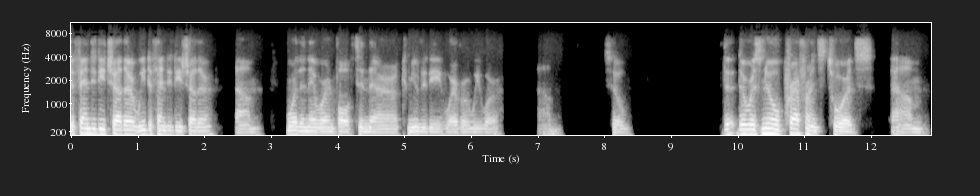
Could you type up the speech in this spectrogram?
defended each other. We defended each other um, more than they were involved in their community wherever we were. Um, so th- there was no preference towards um,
